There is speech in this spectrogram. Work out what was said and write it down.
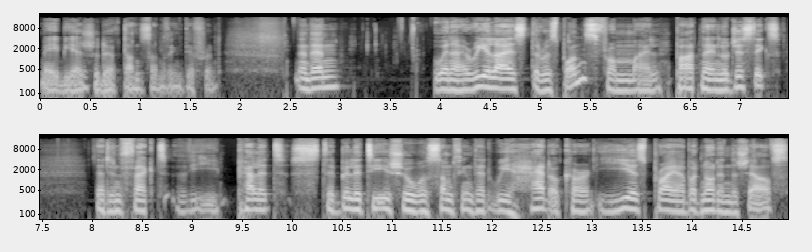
Maybe I should have done something different. And then, when I realized the response from my partner in logistics, that in fact the pallet stability issue was something that we had occurred years prior, but not in the shelves,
